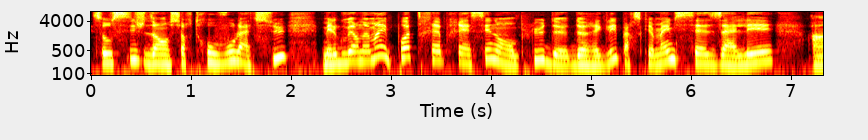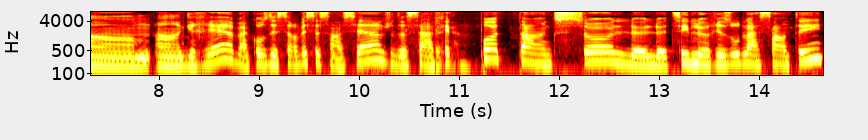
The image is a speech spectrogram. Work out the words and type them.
ça aussi, je dis, on se retrouve où là-dessus? Mais le gouvernement est pas très pressé non plus de, de régler parce que même si elles allaient en, en grève à cause des services essentiels, je veux dire, ça affecte pas tant que ça le, le, le réseau de la santé.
